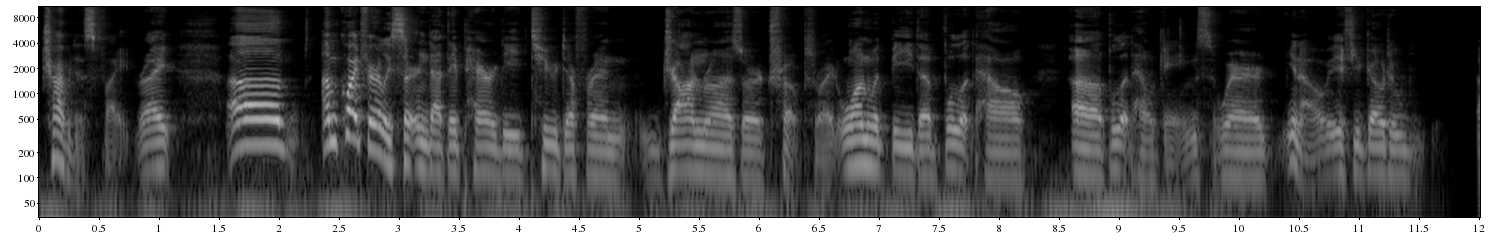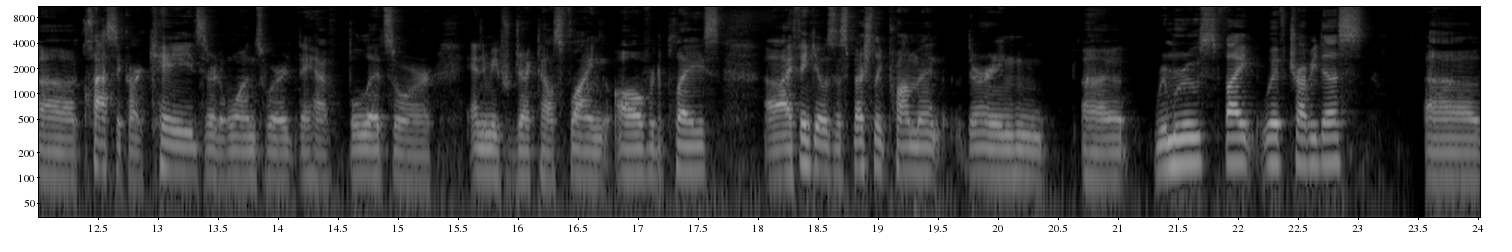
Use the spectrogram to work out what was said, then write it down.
Charybdis fight, right? Uh, I'm quite fairly certain that they parodied two different genres or tropes, right? One would be the bullet hell, uh, bullet hell games, where you know if you go to uh, classic arcades, they're the ones where they have bullets or enemy projectiles flying all over the place. Uh, I think it was especially prominent during uh, Rimuru's fight with Charybdis. Uh,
